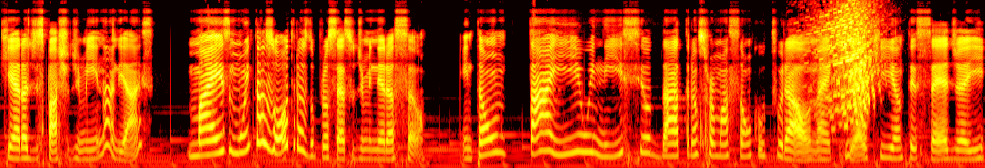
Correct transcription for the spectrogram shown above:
que era despacho de mina, aliás, mas muitas outras do processo de mineração. Então tá aí o início da transformação cultural, né, que é o que antecede aí,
